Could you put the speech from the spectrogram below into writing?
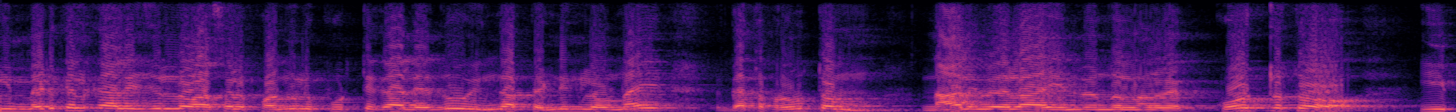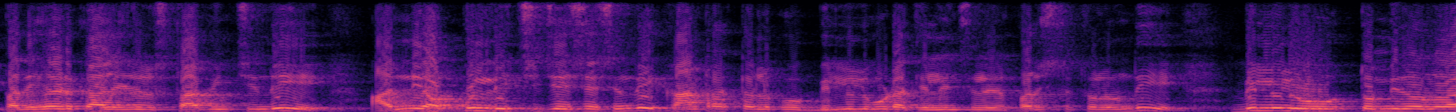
ఈ మెడికల్ కాలేజీల్లో అసలు పనులు పూర్తి కాలేదు ఇంకా పెండింగ్లో ఉన్నాయి. గత ప్రభుత్వం నాలుగు వేల ఎనిమిది వందల నలభై కోట్లతో ఈ పదిహేడు కాలేజీలు స్థాపించింది అన్ని అప్పులు తెచ్చి చేసేసింది కాంట్రాక్టర్లకు బిల్లులు కూడా చెల్లించలేని పరిస్థితులు ఉంది. బిల్లులు తొమ్మిది వందల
